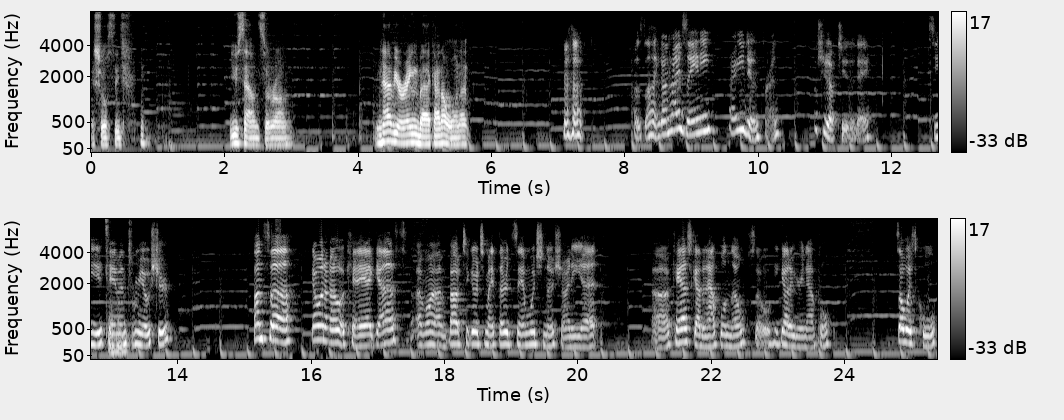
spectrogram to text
Actual thief. you sound so wrong. You can have your ring back. I don't want it. How's the hunt going? Hi, Zany. How are you doing, friend? What you up to today? See, you came in from Yosher. Hunt's uh, going okay, I guess. I'm, I'm about to go to my third sandwich, no shiny yet. Uh, Chaos got an apple, though, so he got a green apple. It's always cool.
